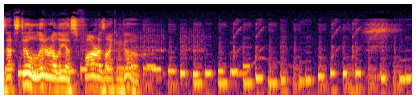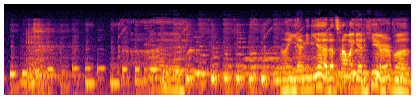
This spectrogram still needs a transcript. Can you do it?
Because that's still literally as far as I can go. Uh, I, I mean, yeah, that's how I get here, but...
